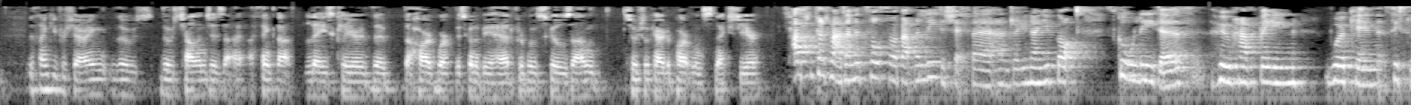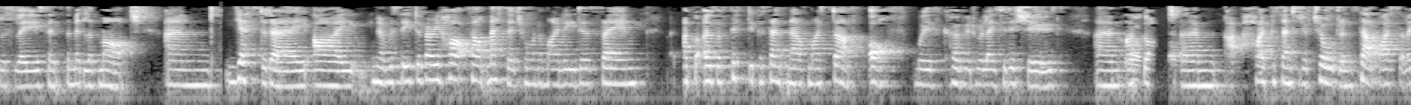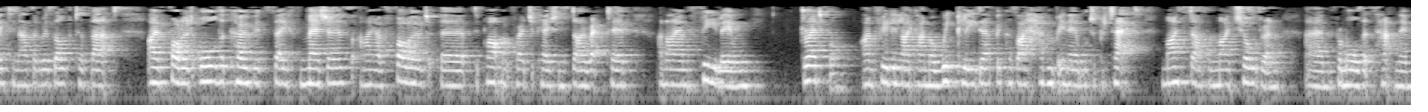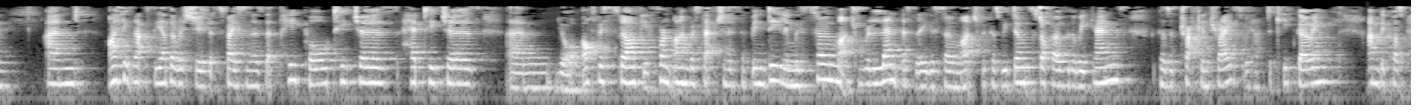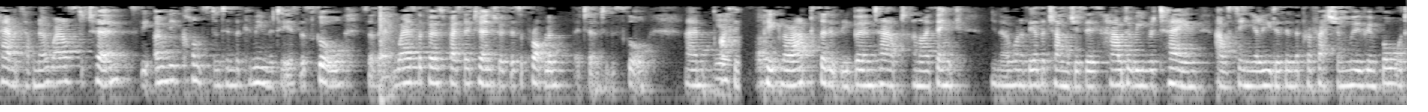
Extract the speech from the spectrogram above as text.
Thank you for sharing those those challenges. I, I think that lays clear the, the hard work that's going to be ahead for both schools and social care departments next year. I was going to add, and it's also about the leadership there, Andrew. You know, you've got school leaders who have been working ceaselessly since the middle of March. And yesterday I, you know, received a very heartfelt message from one of my leaders saying, I've got over 50% now of my staff off with COVID related issues. Um, wow. I've got um, a high percentage of children self-isolating as a result of that. I've followed all the COVID safe measures. I have followed the Department for Education's directive and I am feeling dreadful. I'm feeling like I'm a weak leader because I haven't been able to protect my staff and my children um, from all that's happening. And I think that's the other issue that's facing us that people, teachers, head teachers, um, your office staff, your frontline receptionists have been dealing with so much, relentlessly with so much because we don't stop over the weekends because of track and trace. We have to keep going. And because parents have nowhere else to turn, it's the only constant in the community is the school. So that where's the first place they turn to if there's a problem? They turn to the school. Um, yeah. I think people are absolutely burnt out and I think you know, one of the other challenges is how do we retain our senior leaders in the profession moving forward?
